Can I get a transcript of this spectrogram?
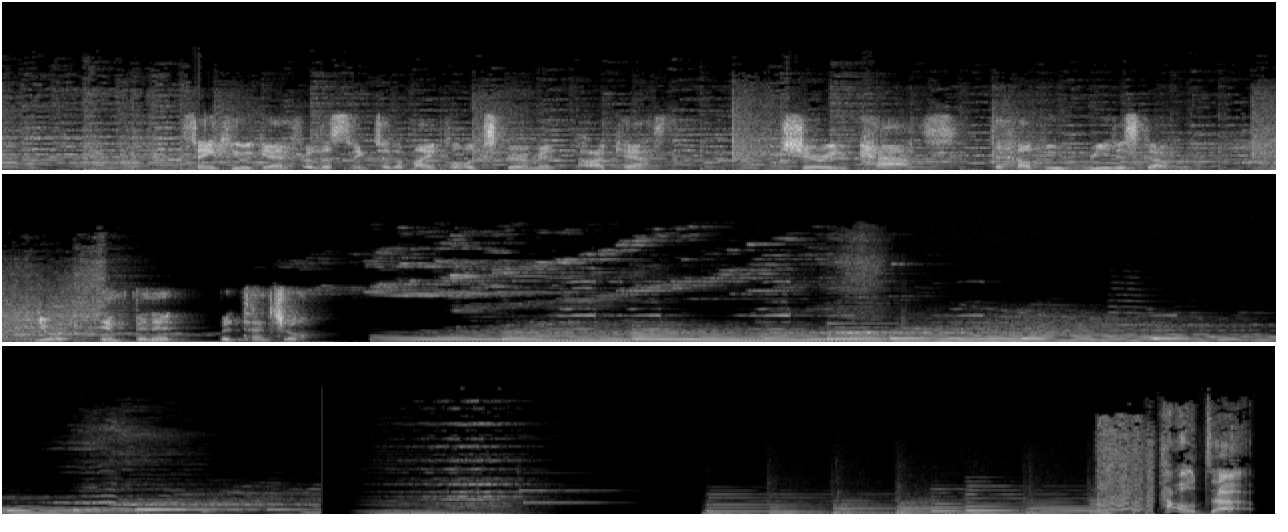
Thank you again for listening to the Mindful Experiment podcast, sharing paths to help you rediscover your infinite potential. Hold up.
